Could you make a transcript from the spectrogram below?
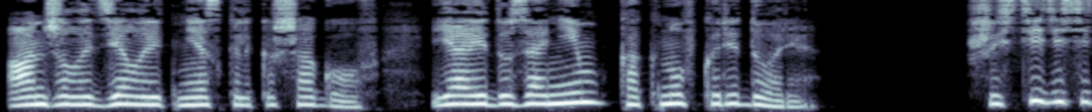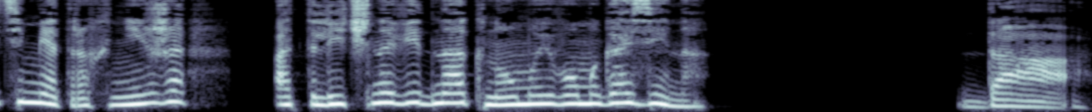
Анжела делает несколько шагов. Я иду за ним к окну в коридоре. В 60 метрах ниже отлично видно окно моего магазина. Да,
